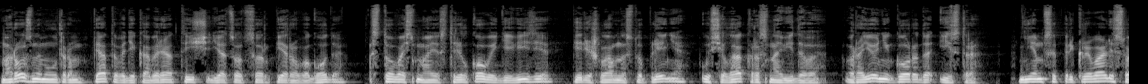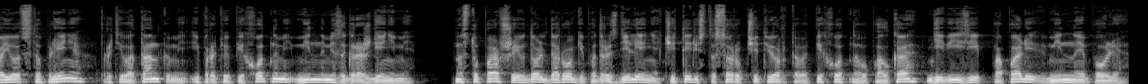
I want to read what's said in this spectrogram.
Морозным утром 5 декабря 1941 года 108-я стрелковая дивизия перешла в наступление у села Красновидово в районе города Истра. Немцы прикрывали свое отступление противотанковыми и противопехотными минными заграждениями. Наступавшие вдоль дороги подразделения 444-го пехотного полка дивизии попали в минное поле.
